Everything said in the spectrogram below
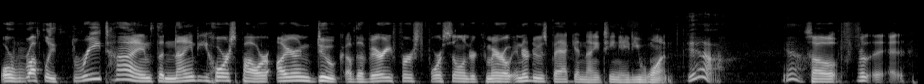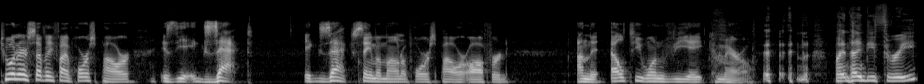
or roughly three times the 90 horsepower Iron Duke of the very first four-cylinder Camaro introduced back in 1981. Yeah, yeah. So, for, uh, 275 horsepower is the exact, exact same amount of horsepower offered on the LT1 V8 Camaro. My ninety three,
